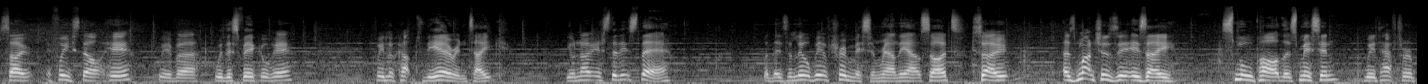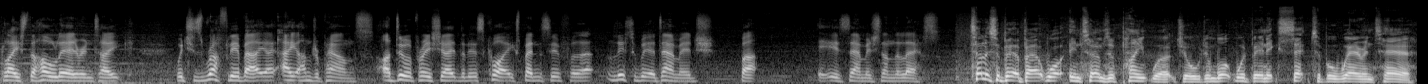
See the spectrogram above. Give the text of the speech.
So if we start here with, uh, with this vehicle here, if we look up to the air intake, you'll notice that it's there, but there's a little bit of trim missing around the outside. So as much as it is a small part that's missing, we'd have to replace the whole air intake, which is roughly about 800 pounds. I do appreciate that it's quite expensive for that little bit of damage, but it is damaged nonetheless. Tell us a bit about what, in terms of paintwork, Jordan, what would be an acceptable wear and tear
